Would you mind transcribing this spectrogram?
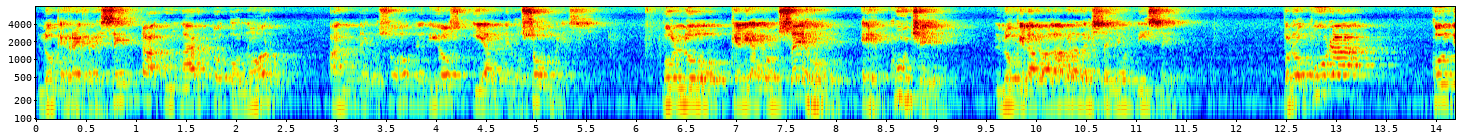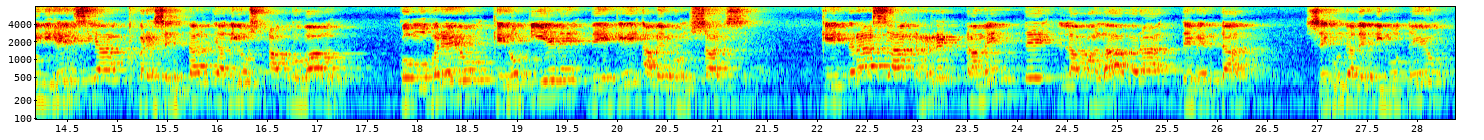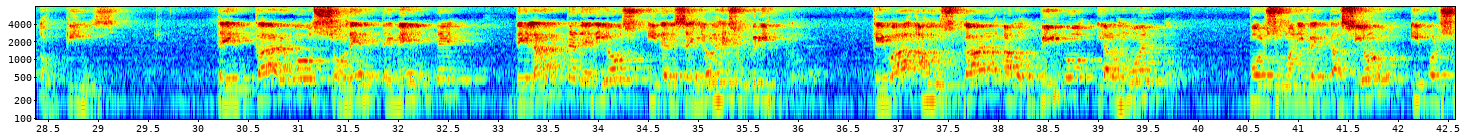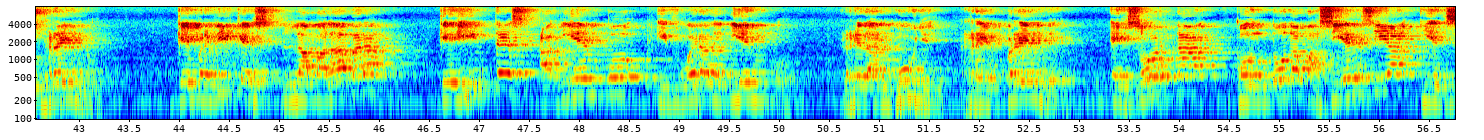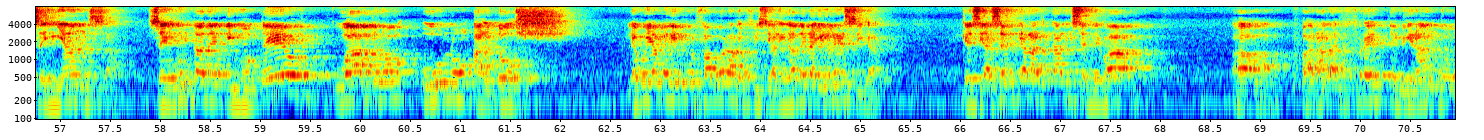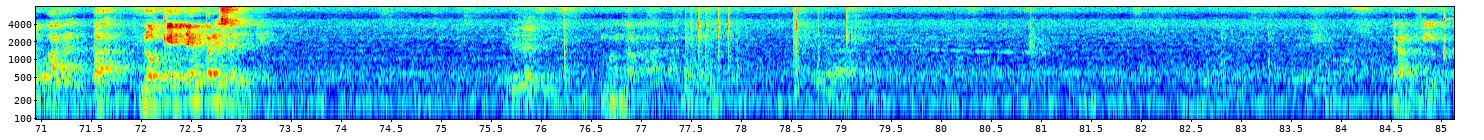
lo que representa un harto honor ante los ojos de Dios y ante los hombres. Por lo que le aconsejo, escuche lo que la palabra del Señor dice. Procura con diligencia presentarte a Dios aprobado, como obrero que no tiene de qué avergonzarse, que traza rectamente la palabra de verdad. Segunda de Timoteo 2.15. Te encargo solemnemente delante de Dios y del Señor Jesucristo, que va a juzgar a los vivos y a los muertos por su manifestación y por su reino. Que prediques la palabra, que intes a tiempo y fuera de tiempo. Redarguye, reprende, exhorta con toda paciencia y enseñanza. Segunda de Timoteo 4, 1 al 2. Le voy a pedir por favor a la oficialidad de la iglesia que se acerque al altar y se me va a parar al frente mirando al altar. Los que estén presentes. Tranquilo.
